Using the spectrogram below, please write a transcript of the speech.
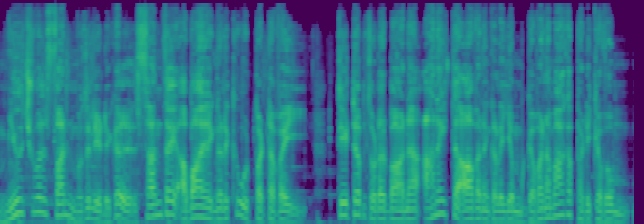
மியூச்சுவல் ஃபண்ட் முதலீடுகள் சந்தை அபாயங்களுக்கு உட்பட்டவை. திட்டம் தொடர்பான அனைத்து ஆவணங்களையும் கவனமாக படிக்கவும்.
